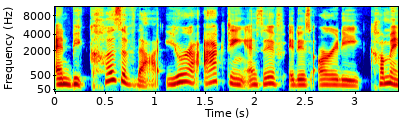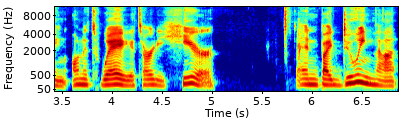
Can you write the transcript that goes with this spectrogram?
And because of that, you're acting as if it is already coming on its way, it's already here and by doing that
